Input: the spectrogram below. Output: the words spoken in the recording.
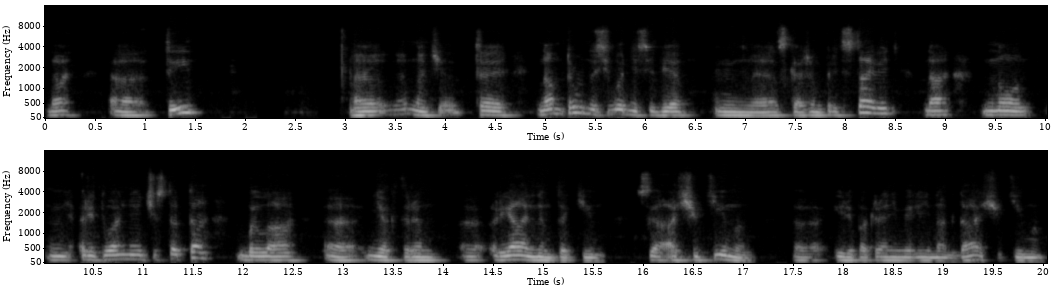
да, «А, ты, а, значит, нам трудно сегодня себе, скажем, представить, да, но ритуальная чистота была э, некоторым э, реальным таким, ощутимым, э, или, по крайней мере, иногда ощутимым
